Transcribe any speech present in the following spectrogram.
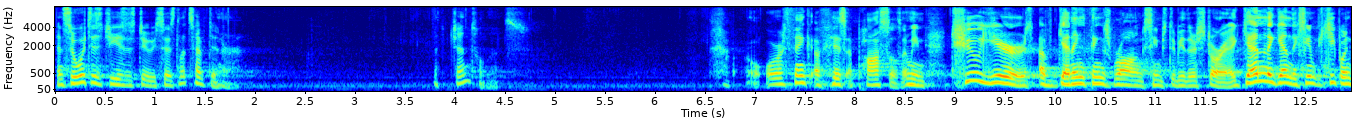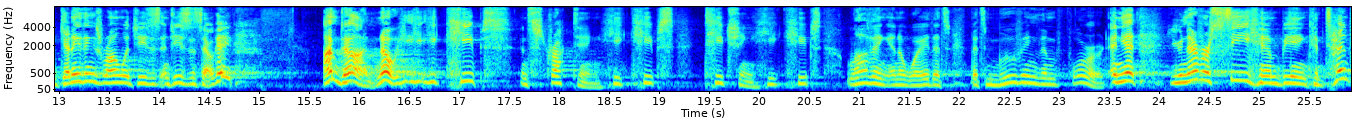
And so, what does Jesus do? He says, Let's have dinner with gentleness. Or think of his apostles. I mean, two years of getting things wrong seems to be their story. Again and again, they seem to keep on getting things wrong with Jesus, and Jesus say, okay, I'm done. No, he, he keeps instructing, he keeps teaching, he keeps loving in a way that's, that's moving them forward. And yet, you never see him being content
